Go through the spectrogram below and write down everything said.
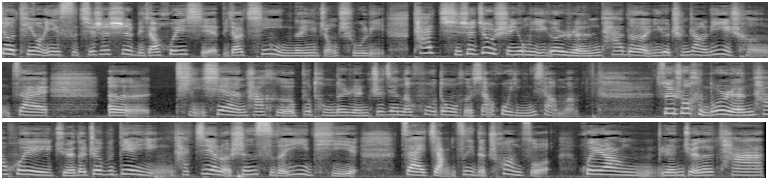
就挺有意思。其实是比较诙谐、比较轻盈的一种处理。他其实就是用一个人他的一个成长历程在。呃，体现他和不同的人之间的互动和相互影响嘛。所以说，很多人他会觉得这部电影他借了生死的议题，在讲自己的创作，会让人觉得他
